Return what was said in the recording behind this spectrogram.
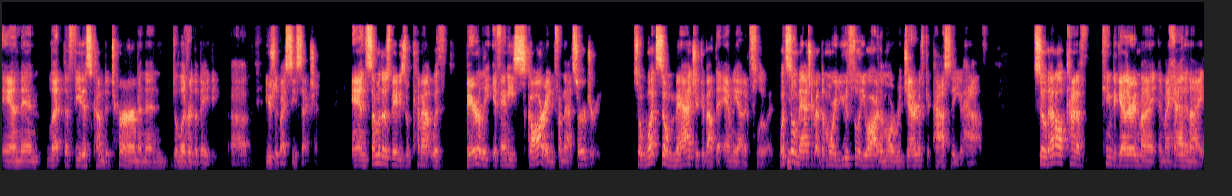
and then let the fetus come to term, and then deliver the baby, uh, usually by C-section. And some of those babies would come out with barely, if any, scarring from that surgery. So, what's so magic about the amniotic fluid? What's yeah. so magic about the more youthful you are, the more regenerative capacity you have? So that all kind of came together in my in my head, and I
